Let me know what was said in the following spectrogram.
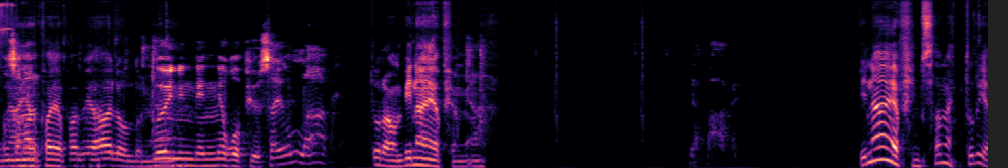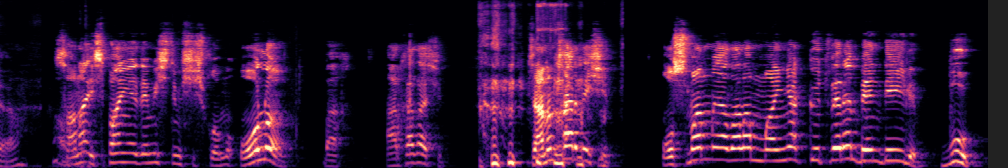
O bina zaman yapa yapa bir hal oldum ya. Boynundan ne kopuyorsa yolla abi. Dur ama bina yapıyorum ya. Yap abi. Bina yapayım Samet dur ya. Sana Allah. İspanya demiştim şişkomu. Oğlum bak arkadaşım. Canım kardeşim. Osmanlı'ya dalan manyak göt veren ben değilim. Bu.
